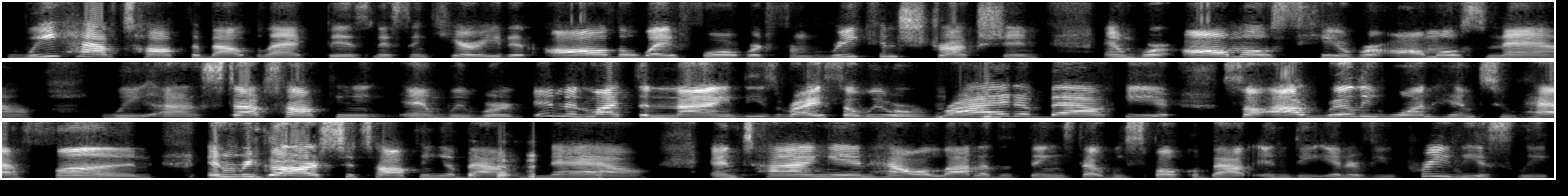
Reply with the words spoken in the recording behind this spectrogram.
We have talked about Black business and carried it all the way forward from Reconstruction, and we're almost here. We're almost now. We uh, stopped talking, and we were in the, like the 90s, right? So we were right about here. So I really want him to have fun in regards to talking about now and tying in how a lot of the things that we spoke about in the interview previously,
